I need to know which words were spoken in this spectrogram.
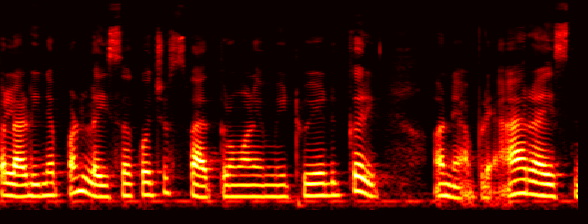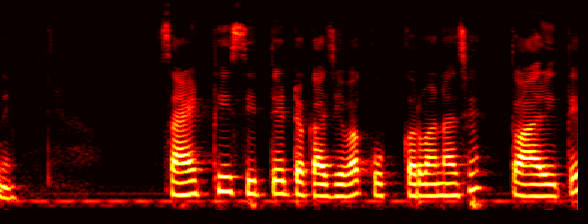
પલાળીને પણ લઈ શકો છો. સ્વાદ પ્રમાણે મીઠું એડ કરી અને આપણે આ રાઈસને સાઠથી સિત્તેર ટકા જેવા કૂક કરવાના છે. તો આ રીતે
